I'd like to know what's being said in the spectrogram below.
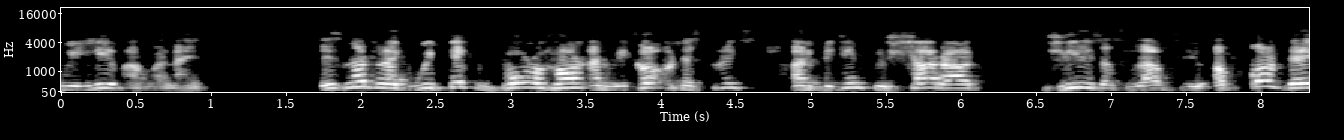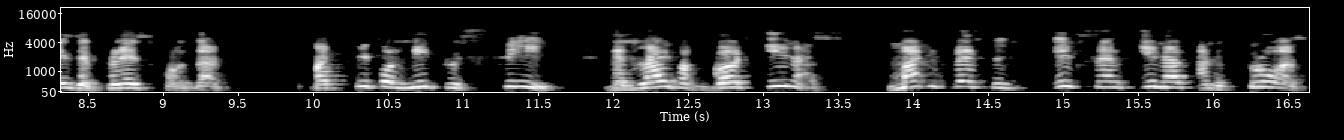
we live our life. It's not like we take bullhorn and we go on the streets and begin to shout out, Jesus loves you. Of course, there is a place for that. But people need to see the life of God in us, manifesting itself in us and through us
